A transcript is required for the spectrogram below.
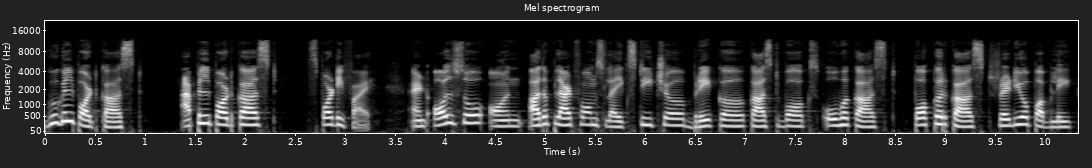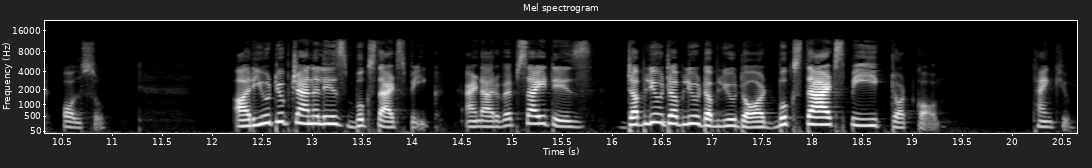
Google Podcast, Apple Podcast, Spotify, and also on other platforms like Stitcher, Breaker, Castbox, Overcast, Pocket Cast, Radio Public also. Our YouTube channel is Books That Speak and our website is www.booksthatspeak.com. Thank you.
